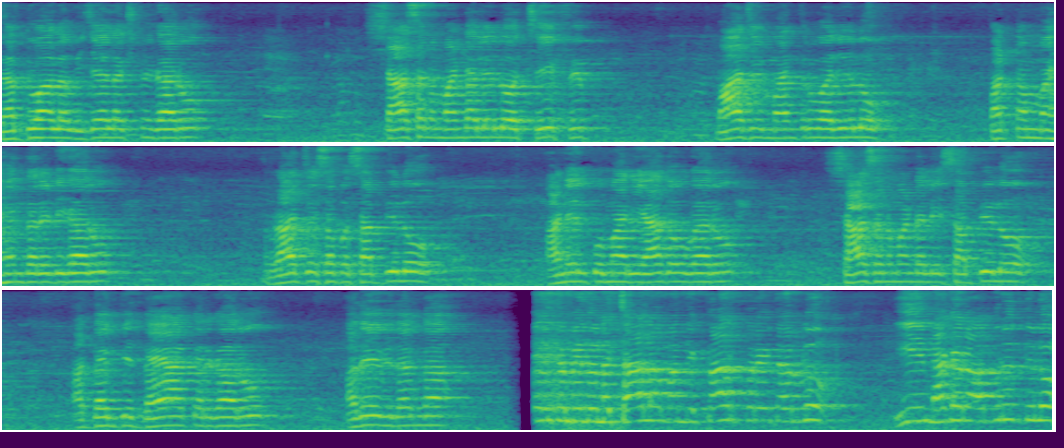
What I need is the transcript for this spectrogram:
గద్వాల విజయలక్ష్మి గారు శాసన మండలిలో చీఫ్ విప్ మాజీ మంత్రివర్యులు పట్నం మహేందర్ రెడ్డి గారు రాజ్యసభ సభ్యులు అనిల్ కుమార్ యాదవ్ గారు శాసన మండలి సభ్యులు అద్దంకి దయాకర్ గారు. అదేవిధంగా వేదిక మీద ఉన్న చాలా మంది కార్పొరేటర్లు ఈ నగర అభివృద్ధిలో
